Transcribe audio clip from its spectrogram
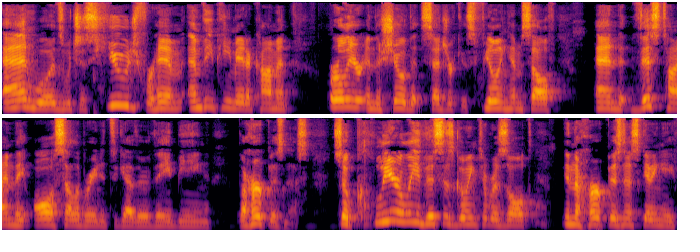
and Woods, which is huge for him. MVP made a comment earlier in the show that Cedric is feeling himself. And this time they all celebrated together, they being the Hurt Business. So clearly, this is going to result in the Hurt Business getting a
